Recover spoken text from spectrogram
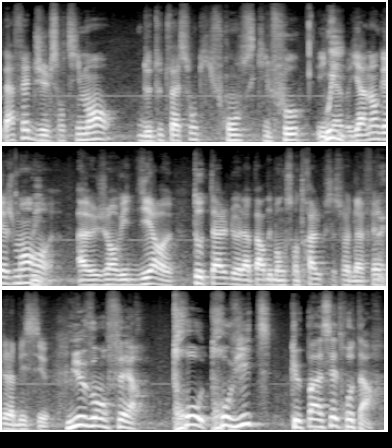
La Fed, j'ai le sentiment de toute façon qu'ils feront ce qu'il faut. Il, y a, un engagement, euh, j'ai envie de dire, total de la part des banques centrales, que ce soit de la Fed, de la BCE. Mieux vaut en faire trop, trop vite que pas assez trop tard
